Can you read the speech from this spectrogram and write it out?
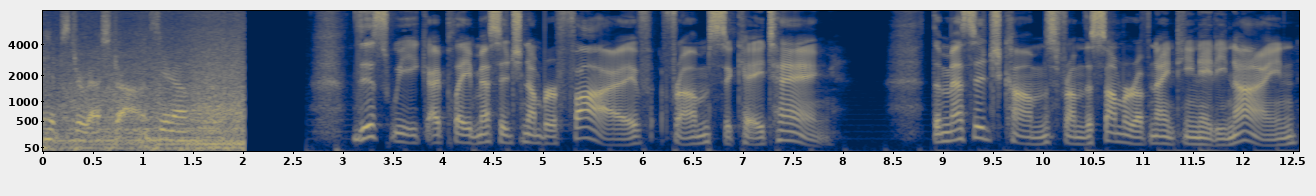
hipster restaurants, you know. This week, I play message number five from Sikay Tang. The message comes from the summer of 1989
